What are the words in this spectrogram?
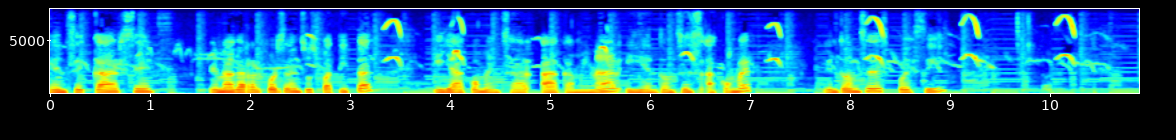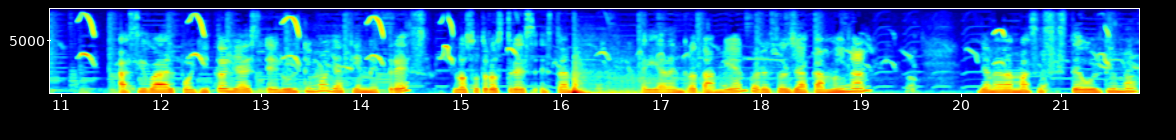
en secarse, en agarrar fuerza en sus patitas y ya comenzar a caminar y entonces a comer. Entonces, pues sí, Así va el pollito, ya es el último, ya tiene tres. Los otros tres están ahí adentro también, pero esos ya caminan. Ya nada más es este último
